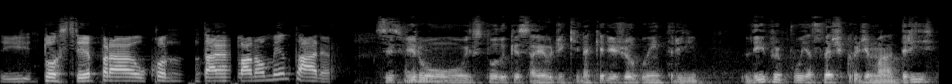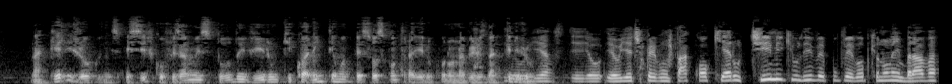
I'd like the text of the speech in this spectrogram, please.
E torcer pra o contágio lá não aumentar, né? Vocês viram o estudo que saiu de que naquele jogo entre Liverpool e Atlético de Madrid, naquele jogo em específico, fizeram um estudo e viram que 41 pessoas contraíram o coronavírus naquele Eu jogo. ia, eu, eu ia te perguntar qual que era o time que o Liverpool pegou, porque eu não lembrava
